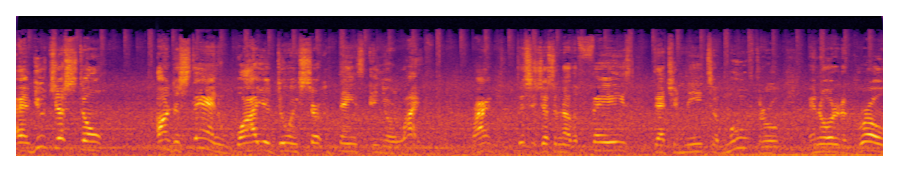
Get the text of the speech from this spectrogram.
And you just don't understand why you're doing certain things in your life, right? This is just another phase that you need to move through in order to grow,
